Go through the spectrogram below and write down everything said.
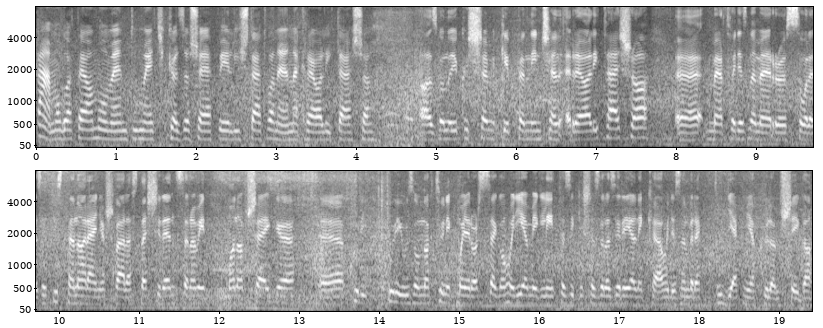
Támogat-e a Momentum egy közös EP listát, van -e ennek realitása? Azt gondoljuk, hogy semmiképpen nincsen realitása, mert hogy ez nem erről szól, ez egy tisztán arányos választási rendszer, amit manapság kuriózumnak tűnik Magyarországon, hogy ilyen még létezik, és ezzel azért élni kell, hogy az emberek tudják, mi a különbség a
